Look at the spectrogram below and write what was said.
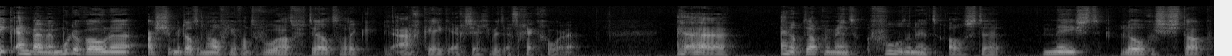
Ik en bij mijn moeder wonen, als je me dat een half jaar van tevoren had verteld, had ik je aangekeken en gezegd: Je bent echt gek geworden. Uh, en op dat moment voelde het als de meest logische stap.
